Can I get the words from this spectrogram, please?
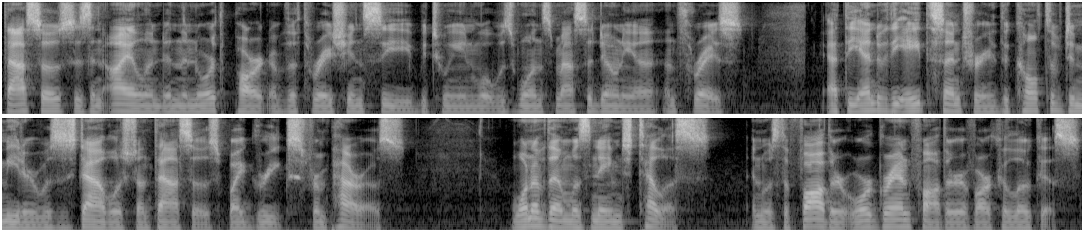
Thasos is an island in the north part of the Thracian Sea between what was once Macedonia and Thrace. At the end of the 8th century, the cult of Demeter was established on Thasos by Greeks from Paros. One of them was named Tellus, and was the father or grandfather of Archilochus.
